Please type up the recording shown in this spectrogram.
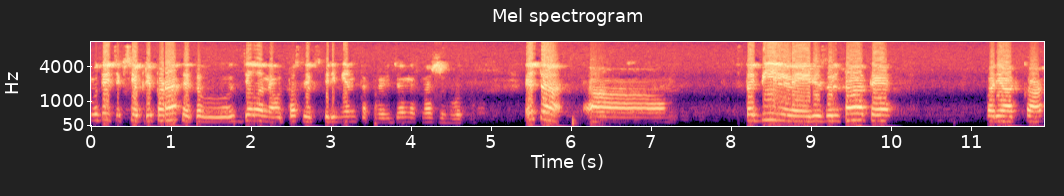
Вот эти все препараты, это сделаны вот после эксперимента, проведенных на животных. Это э, стабильные результаты порядка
